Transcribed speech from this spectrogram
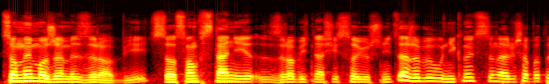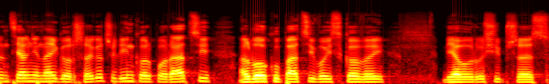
co my możemy zrobić, co są w stanie zrobić nasi sojusznicy, żeby uniknąć scenariusza potencjalnie najgorszego, czyli inkorporacji albo okupacji wojskowej Białorusi przez,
